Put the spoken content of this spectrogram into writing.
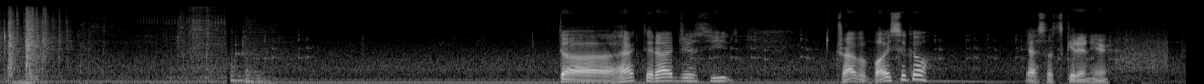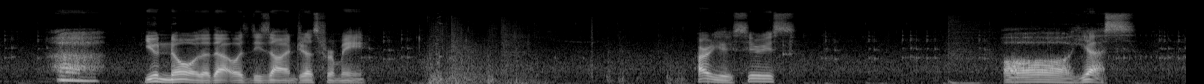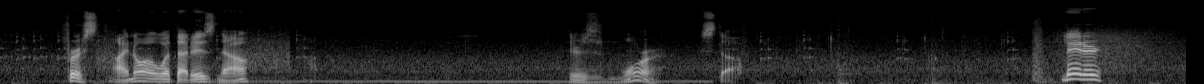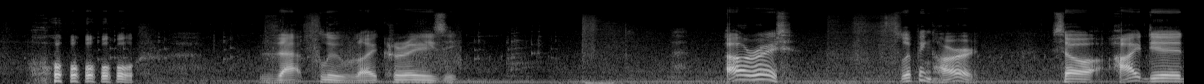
The heck did I just eat? drive a bicycle? Yes, let's get in here. you know that that was designed just for me. Are you serious? Oh, yes. First, I know what that is now. There's more stuff. Later. Oh, that flew like crazy. All right. Flipping hard. So I did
